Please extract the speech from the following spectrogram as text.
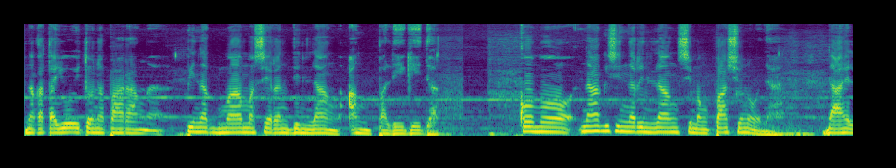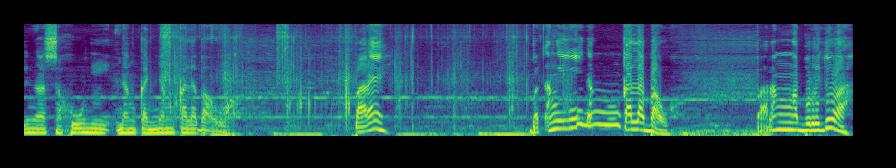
Nakatayo ito na parang pinagmamasiran din lang ang paligid. Como nagising na rin lang si Mang Pasyo noon dahil nga sa huni ng kanyang kalabaw. Pare, ba't ang ingay ng kalabaw? Parang aburido ah.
